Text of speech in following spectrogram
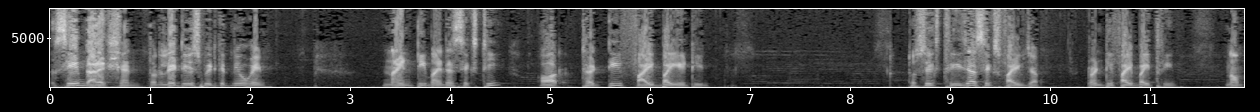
सेम डायरेक्शन तो रिलेटिव स्पीड कितनी हो गई 90 माइनस सिक्सटी और 35 बाई एटीन तो सिक्स थ्री जा सिक्स फाइव जा 25 by 3. Now,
